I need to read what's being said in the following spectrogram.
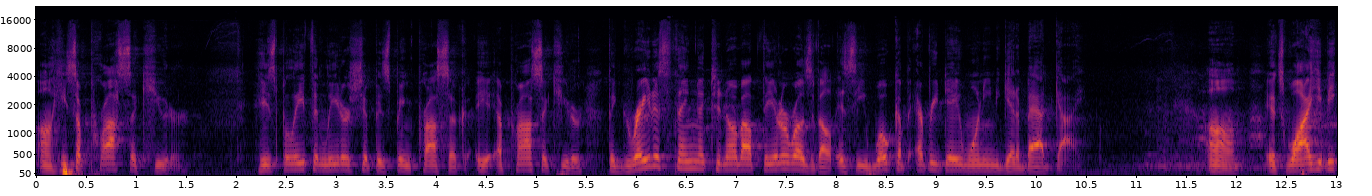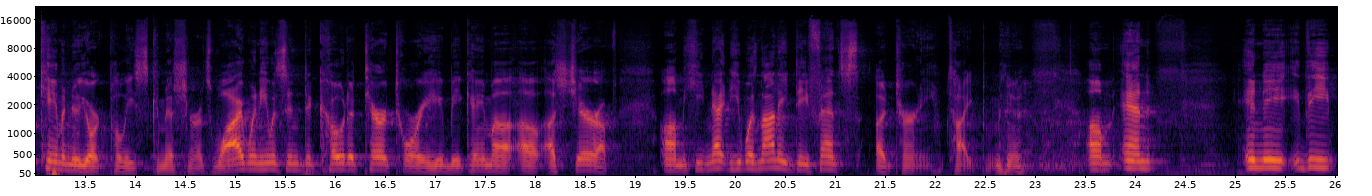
Uh, he's a prosecutor. His belief in leadership is being prosec- a prosecutor. The greatest thing to know about Theodore Roosevelt is he woke up every day wanting to get a bad guy. Um, it's why he became a New York police commissioner. It's why, when he was in Dakota Territory, he became a, a, a sheriff. Um, he, net, he was not a defense attorney type. um, and in the, the,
